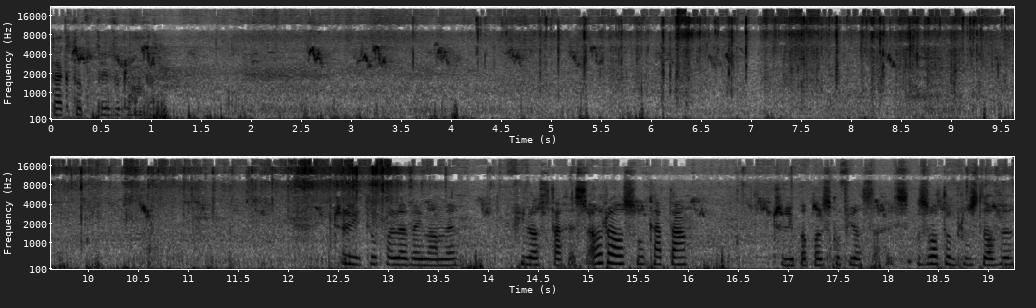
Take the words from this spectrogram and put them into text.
Tak to tutaj wygląda. Czyli tu po lewej mamy Philostachys aureus lucata, czyli po polsku Philostachys złotobruzdowy.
